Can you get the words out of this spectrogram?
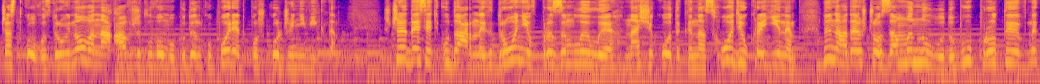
частково зруйнована, а в житловому будинку поряд пошкоджені вікна. Ще 10 ударних дронів приземлили наші котики на сході України. Ну і нагадаю, що за минулу добу противник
